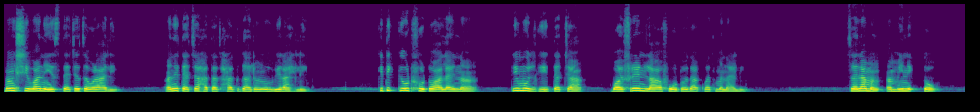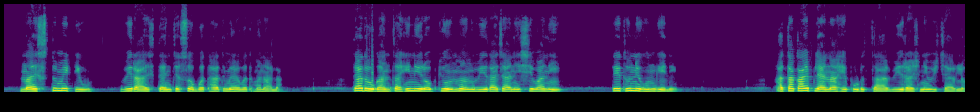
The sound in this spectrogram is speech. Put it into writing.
मग शिवानीच त्याच्याजवळ आली आणि त्याच्या हातात हात घालून उभी राहिली. किती क्यूट फोटो आलाय ना? ती मुलगी त्याच्या बॉयफ्रेंडला फोटो दाखवत म्हणाली. चला मग आम्ही निघतो. Nice to meet you Viraj त्यांच्यासोबत हात मिळवत म्हणाला. त्या दोघांचाही निरोप घेऊन मग विराज आणि शिवानी तेथून निघून गेले. आता काय प्लॅन आहे पुढचा? विराजने विचारलं.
